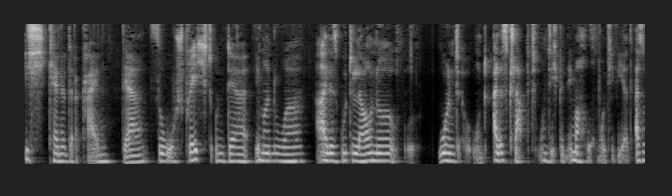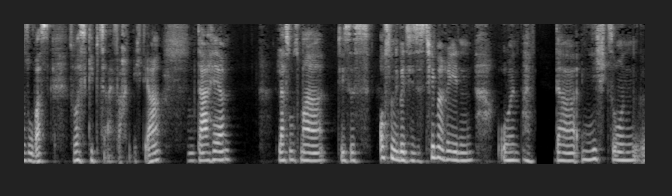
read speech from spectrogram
ich kenne da keinen, der so spricht und der immer nur alles gute Laune und, und alles klappt und ich bin immer hochmotiviert. Also sowas, sowas gibt's einfach nicht, ja. Und daher lass uns mal dieses offen über dieses Thema reden und da nicht so ein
